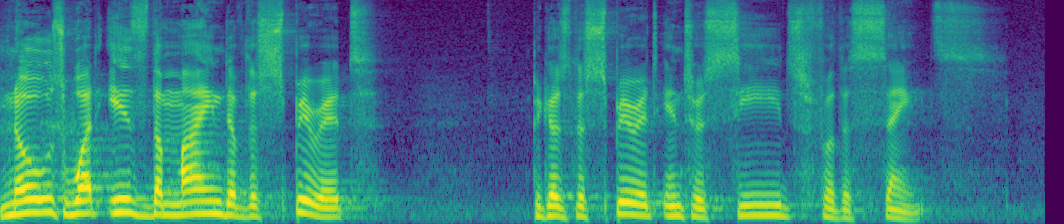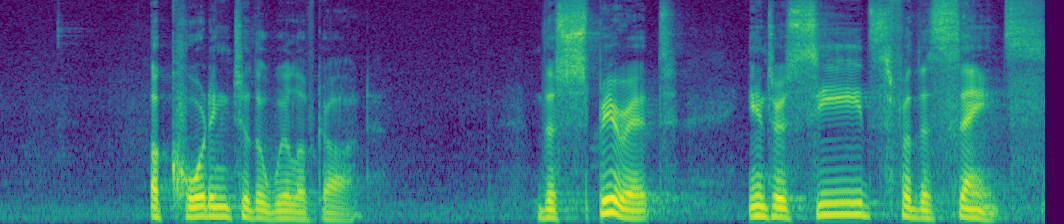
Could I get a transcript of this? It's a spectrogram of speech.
knows what is the mind of the Spirit because the Spirit intercedes for the saints according to the will of God. The Spirit intercedes for the saints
